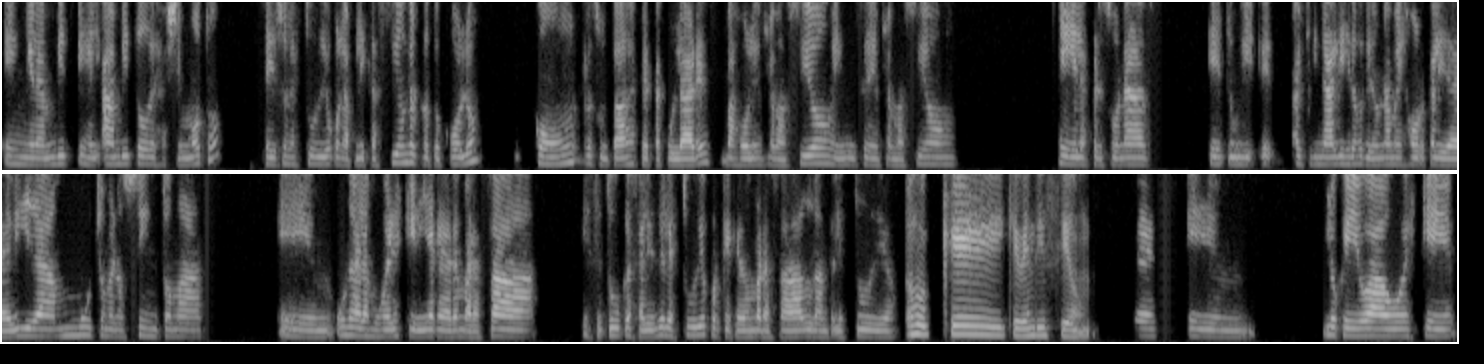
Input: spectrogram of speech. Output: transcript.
en el, en el ámbito de Hashimoto. Se hizo un estudio con la aplicación del protocolo con resultados espectaculares. Bajó la inflamación, el índice de inflamación. Eh, las personas eh, eh, al final dijeron que tienen una mejor calidad de vida, mucho menos síntomas. Una de las mujeres quería quedar embarazada, se tuvo que salir del estudio porque quedó embarazada durante el estudio. ok, qué bendición. Entonces, eh, lo que yo hago es que,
